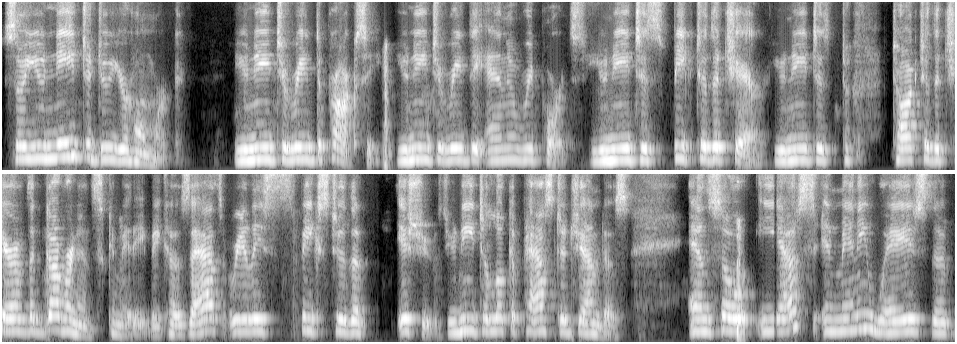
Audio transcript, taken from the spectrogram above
So you need to do your homework. You need to read the proxy. You need to read the annual reports. You need to speak to the chair. You need to, to talk to the chair of the governance committee because that really speaks to the issues. You need to look at past agendas. And so, yes, in many ways, the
